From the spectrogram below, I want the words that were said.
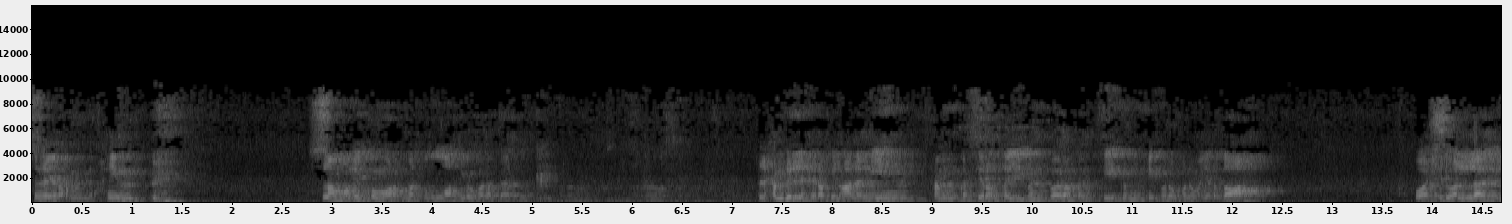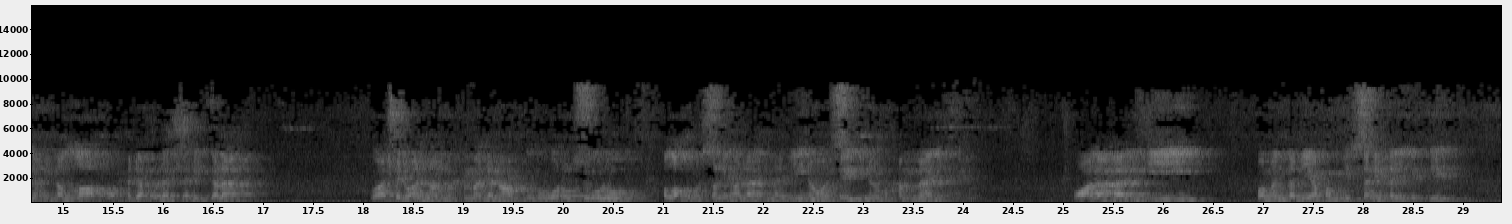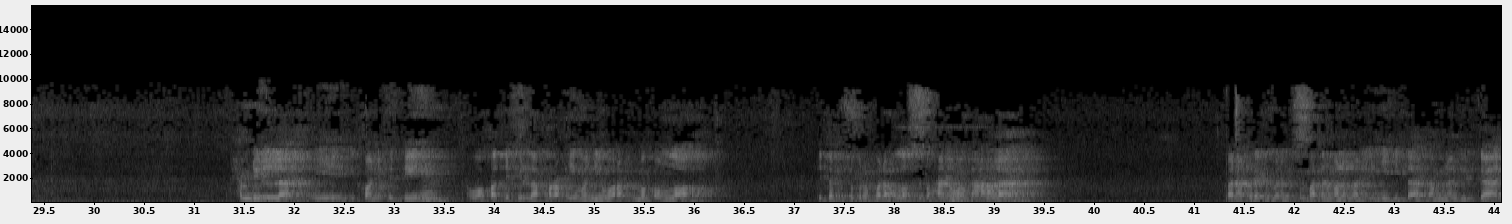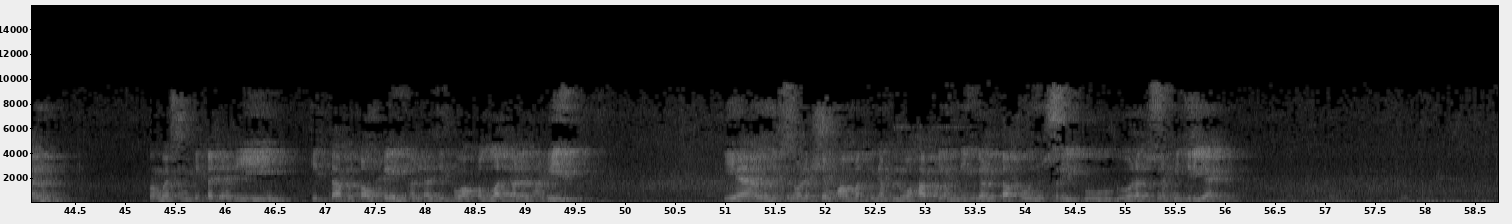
Bismillahirrahmanirrahim. Assalamualaikum warahmatullahi wabarakatuh. Alhamdulillahirabbil alamin, hamdan tayyiban barakan fihi kama yuhibbu rabbuna wa yardah. Wa asyhadu an la ilaha illallah wahdahu la syarika lah. Wa asyhadu anna Muhammadan abduhu wa rasuluh. Allahumma shalli ala nabiyyina wa sayyidina Muhammad wa ala alihi wa man tabi'ahum bi ihsan Alhamdulillah ikhwan fiddin wa khatifillah rahimani wa rahimakumullah. Kita bersyukur kepada Allah Subhanahu wa taala. Pada kesempatan malam hari ini kita akan melanjutkan pembahasan kita dari kitab Tauhid Al-Aziz wa Allah al-Habib yang disusun oleh Syekh Muhammad bin Abdul Wahab yang meninggal tahun 1206 Hijriah.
